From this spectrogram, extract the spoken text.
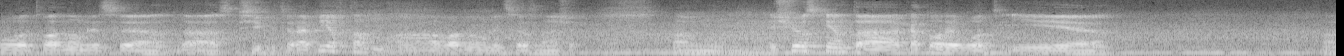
вот, в одном лице, да, с психотерапевтом, э, в одном лице, значит, там, еще с кем-то, который вот и там,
